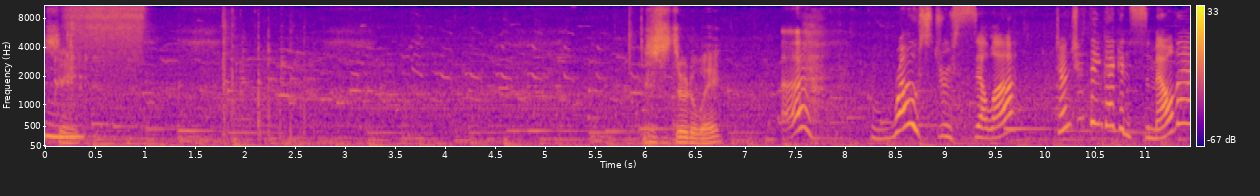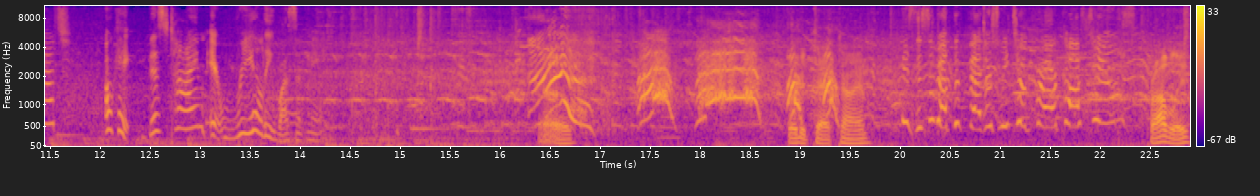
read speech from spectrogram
See. Just threw it away. Ugh, gross, Drusilla. Don't you think I can smell that? Okay, this time it really wasn't me. Uh oh. Heart attack time. Is this about the feathers we took for our costumes? Probably.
